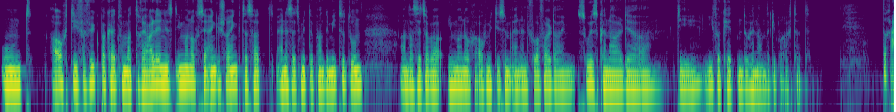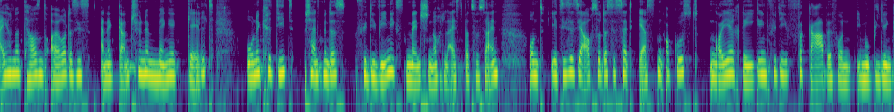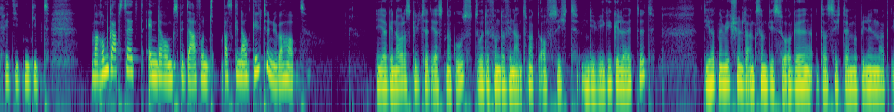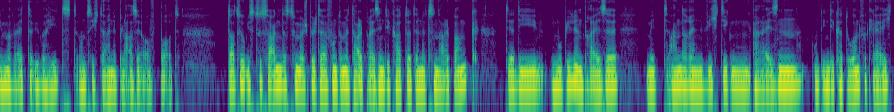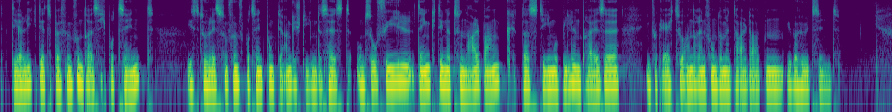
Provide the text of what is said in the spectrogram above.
Und auch die Verfügbarkeit von Materialien ist immer noch sehr eingeschränkt. Das hat einerseits mit der Pandemie zu tun, andererseits aber immer noch auch mit diesem einen Vorfall da im Suezkanal, der die Lieferketten durcheinander gebracht hat. 300.000 Euro, das ist eine ganz schöne Menge Geld. Ohne Kredit scheint mir das für die wenigsten Menschen noch leistbar zu sein. Und jetzt ist es ja auch so, dass es seit 1. August neue Regeln für die Vergabe von Immobilienkrediten gibt. Warum gab es da jetzt Änderungsbedarf und was genau gilt denn überhaupt? Ja, genau das gilt seit 1. August, wurde von der Finanzmarktaufsicht in die Wege geleitet. Die hat nämlich schon langsam die Sorge, dass sich der Immobilienmarkt immer weiter überhitzt und sich da eine Blase aufbaut. Dazu ist zu sagen, dass zum Beispiel der Fundamentalpreisindikator der Nationalbank, der die Immobilienpreise mit anderen wichtigen Preisen und Indikatoren vergleicht, der liegt jetzt bei 35 Prozent ist zuletzt um 5 Prozentpunkte angestiegen. Das heißt, um so viel denkt die Nationalbank, dass die Immobilienpreise im Vergleich zu anderen Fundamentaldaten überhöht sind.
